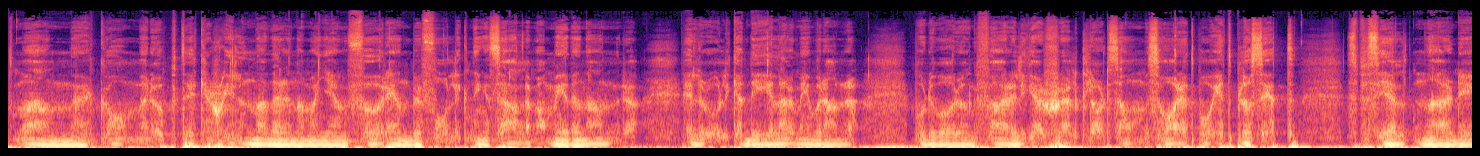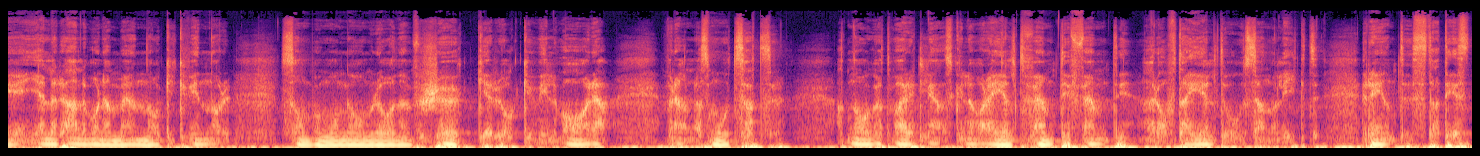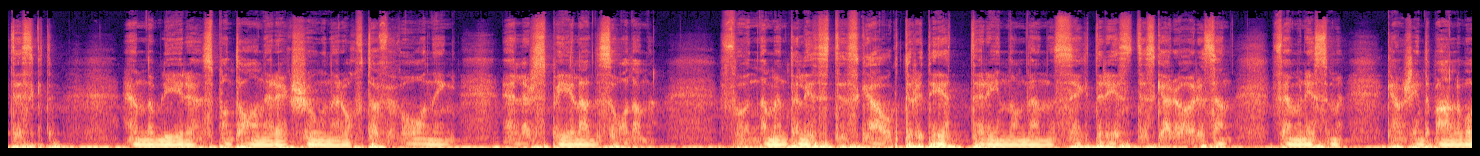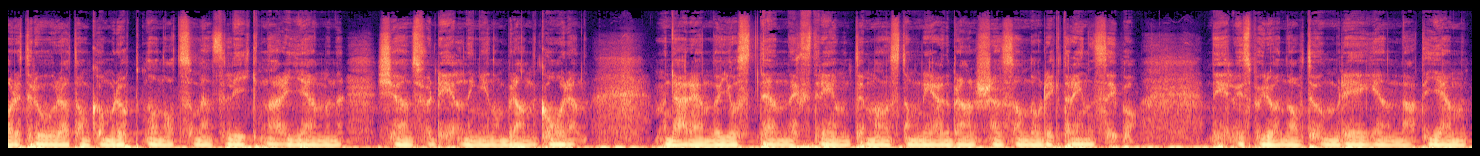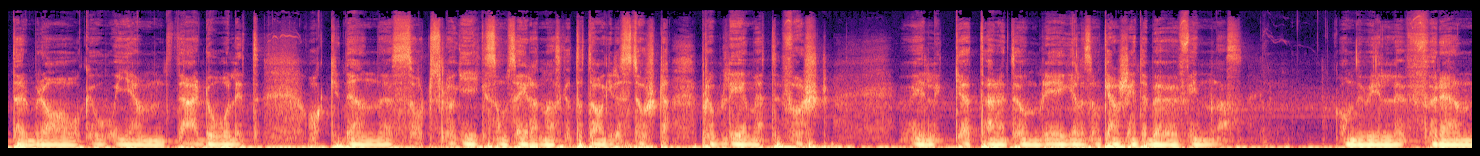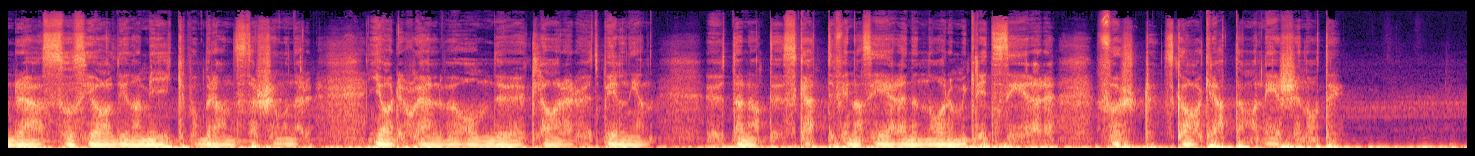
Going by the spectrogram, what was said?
att man kommer upptäcka skillnader när man jämför en befolkningshalva med den andra eller olika delar med varandra borde vara ungefär lika självklart som svaret på 1 plus 1. Speciellt när det gäller halvorna män och kvinnor som på många områden försöker och vill vara varandras motsatser. Att något verkligen skulle vara helt 50-50 är ofta helt osannolikt, rent statistiskt. Ändå blir spontana reaktioner ofta förvåning eller spelad sådan. Fundamentalistiska auktoriteter inom den sekteristiska rörelsen, feminism, kanske inte på allvar tror att de kommer uppnå något som ens liknar jämn könsfördelning inom brandkåren. Men det är ändå just den extremt mansdominerade branschen som de riktar in sig på. Delvis på grund av tumregeln att jämnt är bra och ojämnt är dåligt. Och den sorts logik som säger att man ska ta tag i det största problemet först. Vilket är en tumregel som kanske inte behöver finnas. Om du vill förändra social dynamik på brandstationer, gör det själv om du klarar utbildningen utan att skattefinansierade normkritiserare först имеешь в виду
